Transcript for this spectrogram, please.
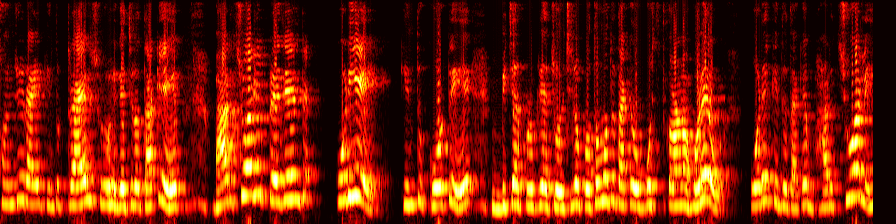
সঞ্জয় রায়ের কিন্তু ট্রায়াল শুরু হয়ে গেছিল, তাকে ভার্চুয়ালি প্রেজেন্ট করিয়ে কিন্তু কোর্টে বিচার প্রক্রিয়া চলছিল। প্রথমত তাকে উপস্থিত করানো হলেও পরে কিন্তু তাকে ভার্চুয়ালি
